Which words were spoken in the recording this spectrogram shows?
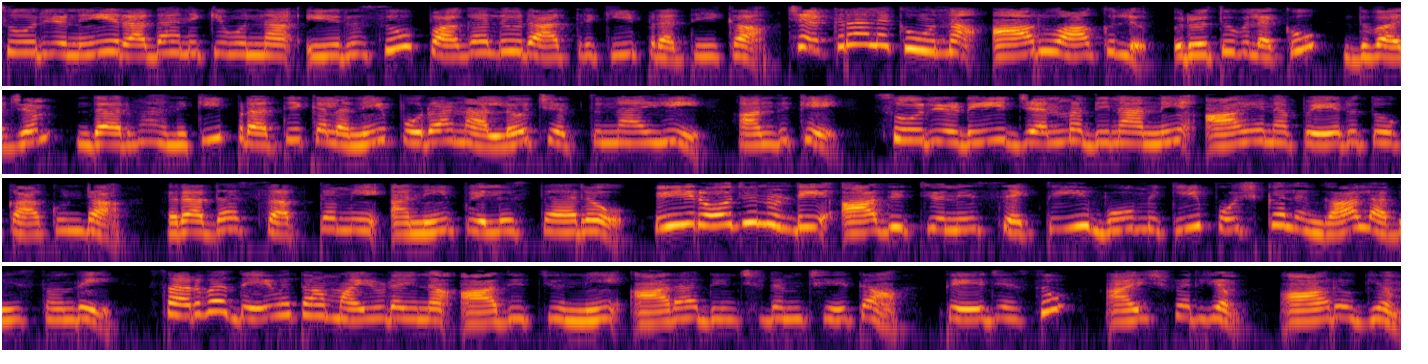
సూర్యుని రథానికి ఉన్న ఇరుసు పగలు రాత్రికి ప్రతీక. చక్రాలకు ఉన్న ఆరు ఆకులు ఋతువులకు ధ్వజం ధర్మానికి ప్రతీకలని పురాణాల్లో చెప్తున్నాయి. అందుకే సూర్యుడి జన్మదినాన్ని ఆయన పేరుతో కాకుండా రథ సప్తమి అని పిలుస్తారు. ఈ రోజు నుండి ఆదిత్యుని శక్తి భూమికి పుష్కలంగా లభిస్తుంది. సర్వదేవతామయుడైన ఆదిత్యుణ్ణి ఆరాధించడం చేత తేజస్సు ఐశ్వర్యం ఆరోగ్యం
